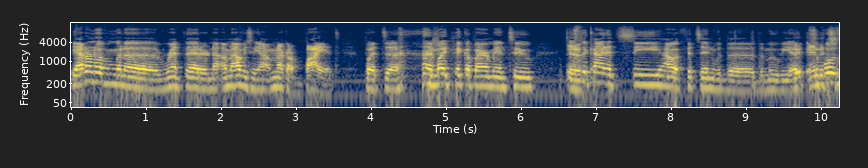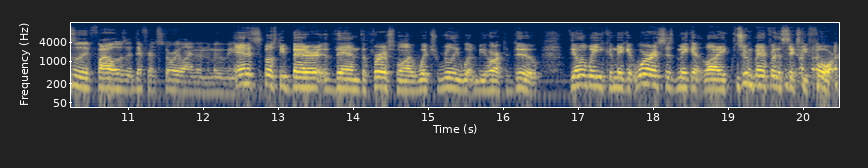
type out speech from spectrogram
Yeah, I don't know if I'm going to rent that or not. I mean, obviously, I'm not going to buy it. But uh, I might pick up Iron Man 2 just Yeah. to kind of see how it fits in with the, the movie. And It, it's- supposedly, it follows a different storyline than the movie. And it's supposed to be better than the first one, which really wouldn't be hard to do. The only way you can make it worse is make it like Superman for the 64.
